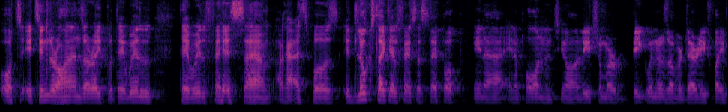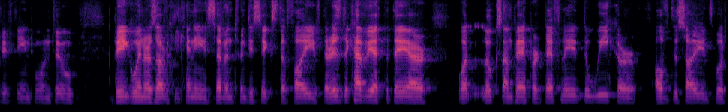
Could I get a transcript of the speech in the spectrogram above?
Oh, it's, it's in their own hands, all right, but they will they will face. Um, I suppose it looks like they'll face a step up in a in opponent. You know, Leitrim are big winners over Derry, five fifteen to one two. Big winners over Kilkenny, seven twenty six to five. There is the caveat that they are what looks on paper definitely the weaker of the sides, but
